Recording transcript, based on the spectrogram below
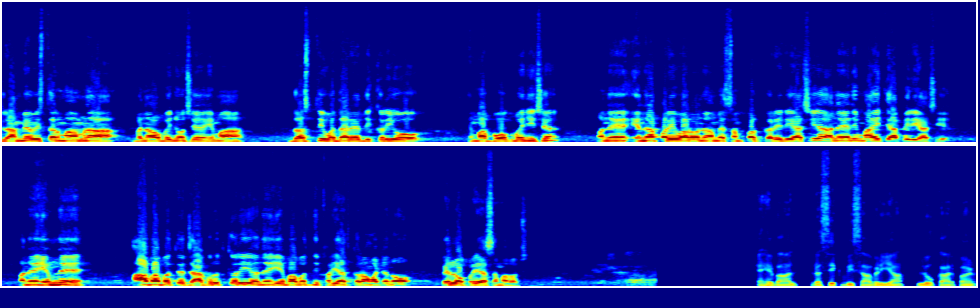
ગ્રામ્ય વિસ્તારમાં હમણાં બનાવ બન્યો છે એમાં દસથી વધારે દીકરીઓ એમાં ભોગ બની છે. અને એના પરિવારોને અમે સંપર્ક કરી રહ્યા છીએ અને એની માહિતી આપી રહ્યા છીએ. અને એમને આ બાબતે જાગૃત કરી અને એ બાબતની ફરિયાદ કરવા માટેનો પહેલો પ્રયાસ અમારો છે. અહેવાલ, રસિક વિસાવળિયા લોકાર્પણ.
